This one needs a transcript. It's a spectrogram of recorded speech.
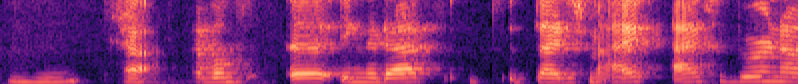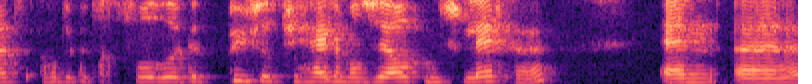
Mm -hmm. ja. ja. want inderdaad, tijdens mijn eigen burn-out had ik het gevoel dat ik het puzzeltje helemaal zelf moest leggen. En uh,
